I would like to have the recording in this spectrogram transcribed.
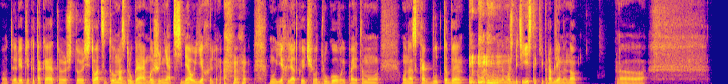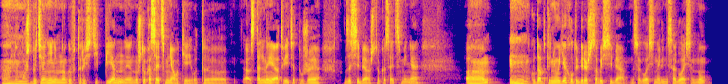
Вот реплика такая, то, что ситуация-то у нас другая. Мы же не от себя уехали. Мы уехали от кое-чего другого, и поэтому у нас как будто бы, может быть, и есть такие проблемы, но а, ну, может быть, они немного второстепенные. Ну, что касается меня, окей, вот э, остальные ответят уже за себя. Что касается меня, э, куда бы ты ни уехал, ты берешь с собой себя, согласен или не согласен. Ну, э,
